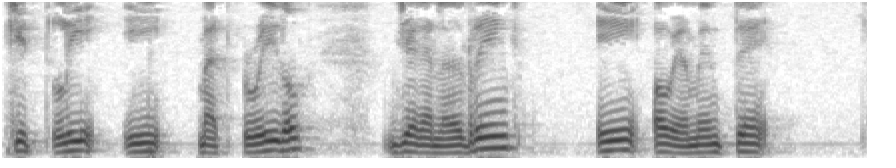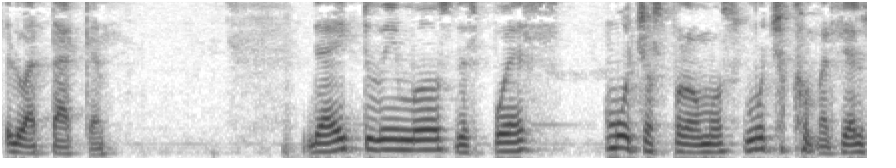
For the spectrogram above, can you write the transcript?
Kit Lee y Matt Riddle. Llegan al ring y obviamente lo atacan. De ahí tuvimos después muchos promos, mucho comercial,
